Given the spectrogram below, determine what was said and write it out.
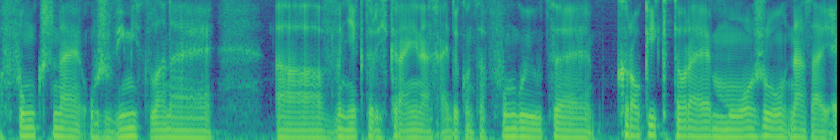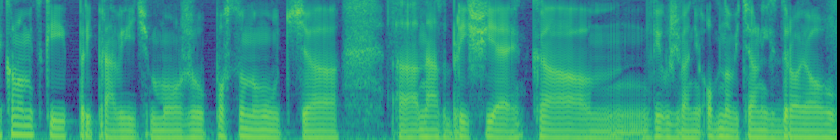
funkčné, už vymyslené v niektorých krajinách aj dokonca fungujúce kroky, ktoré môžu nás aj ekonomicky pripraviť, môžu posunúť e, e, nás bližšie k využívaniu obnoviteľných zdrojov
